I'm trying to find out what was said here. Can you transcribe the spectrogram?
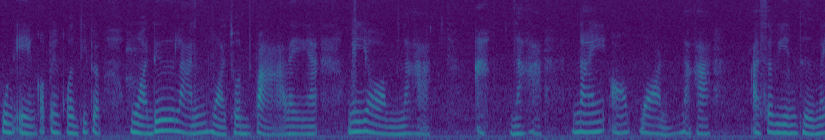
คุณเองก็เป็นคนที่แบบหัวดื้อรั้น หัวชนฝาอะไรเงี้ยไม่ยอมนะคะอะนะคะ Knight of Wands นะคะ อัศวินถือไม้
